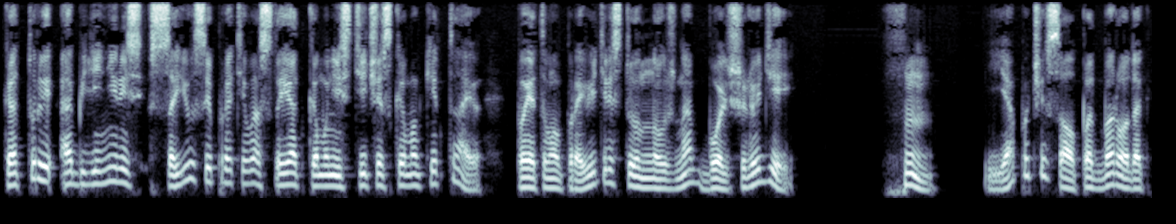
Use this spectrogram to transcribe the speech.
которые объединились в союз и противостоят коммунистическому Китаю» поэтому правительству нужно больше людей. Хм, я почесал подбородок.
